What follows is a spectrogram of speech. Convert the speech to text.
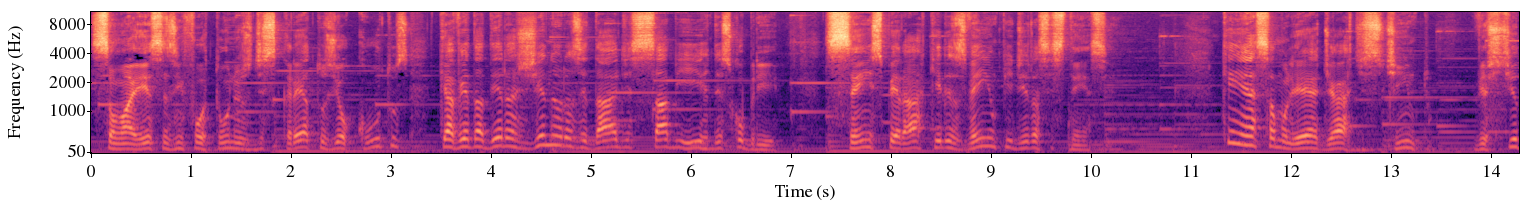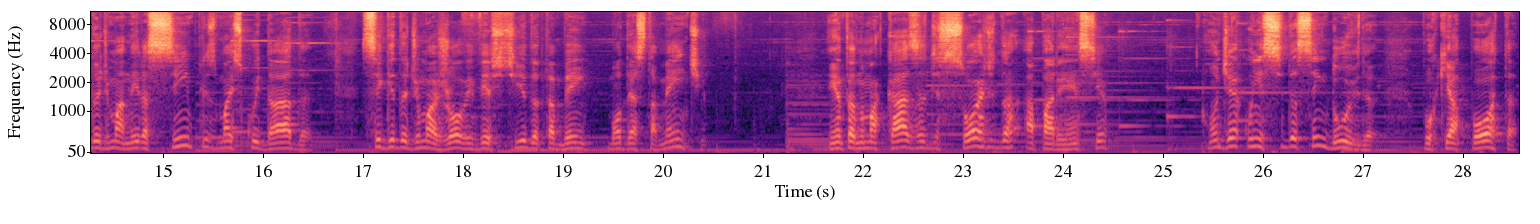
São a esses infortúnios discretos e ocultos que a verdadeira generosidade sabe ir descobrir, sem esperar que eles venham pedir assistência. Quem é essa mulher de ar distinto, vestida de maneira simples, mas cuidada, seguida de uma jovem vestida também modestamente? Entra numa casa de sórdida aparência, onde é conhecida sem dúvida, porque à porta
